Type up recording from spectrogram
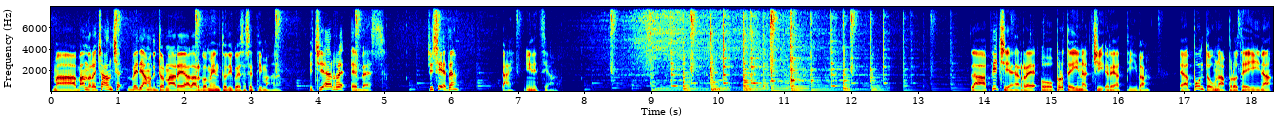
ma bando alle ciance, vediamo di tornare all'argomento di questa settimana. PCR e VES. Ci siete? Dai, iniziamo. La PCR o proteina C reattiva è appunto una proteina,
